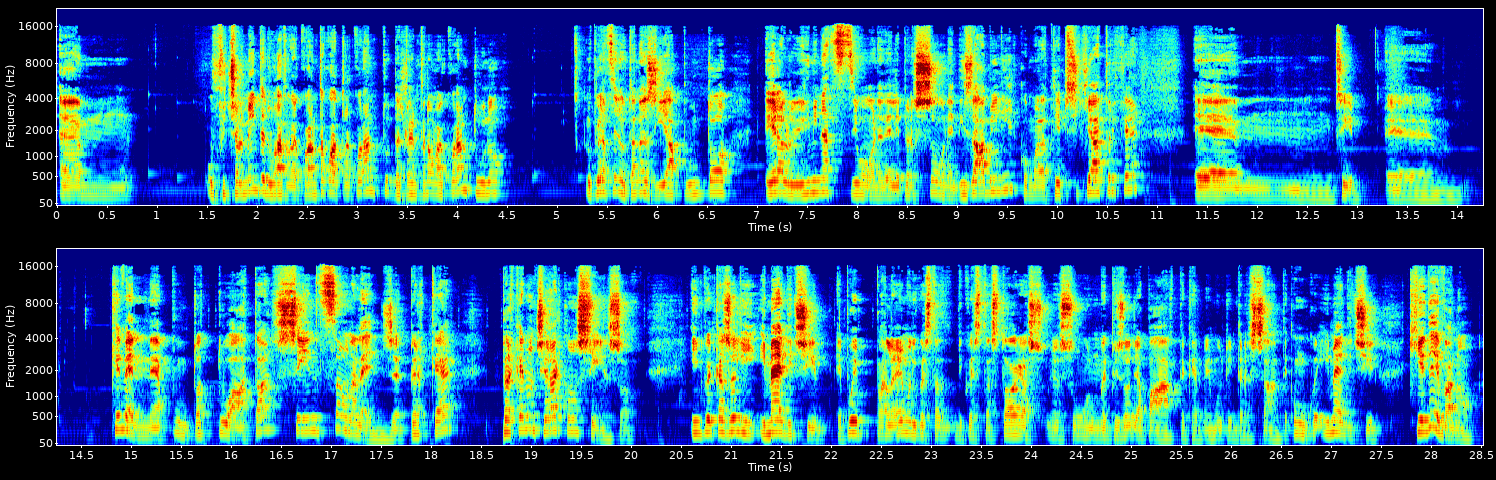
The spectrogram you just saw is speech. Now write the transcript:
ehm, ufficialmente durata dal, 44 al 40, dal 39 al 41, l'operazione eutanasia appunto era l'eliminazione delle persone disabili con malattie psichiatriche, ehm, sì, ehm, che venne appunto attuata senza una legge. Perché? Perché non c'era consenso. In quel caso lì i medici, e poi parleremo di questa, di questa storia su, su un episodio a parte che è molto interessante, comunque i medici chiedevano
